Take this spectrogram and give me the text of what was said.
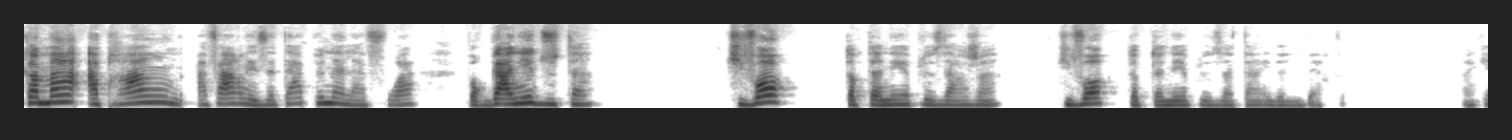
comment apprendre à faire les étapes une à la fois pour gagner du temps qui va t'obtenir plus d'argent, qui va t'obtenir plus de temps et de liberté. OK?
